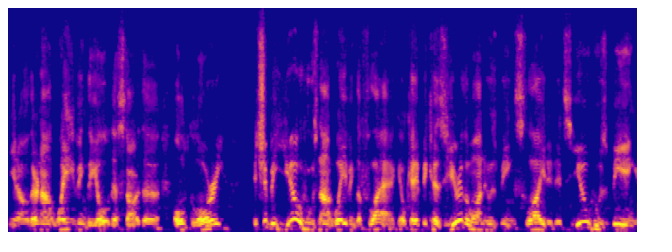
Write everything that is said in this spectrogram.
you know they're not waving the old the star the old glory. It should be you who's not waving the flag, okay? Because you're the one who's being slighted. It's you who's being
